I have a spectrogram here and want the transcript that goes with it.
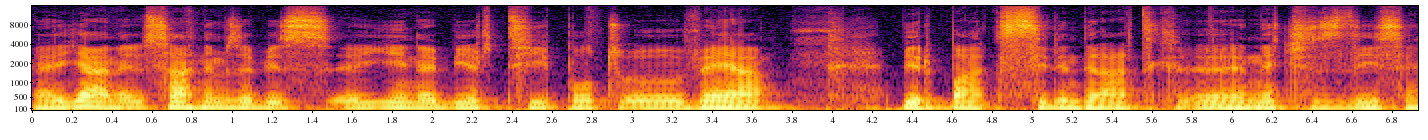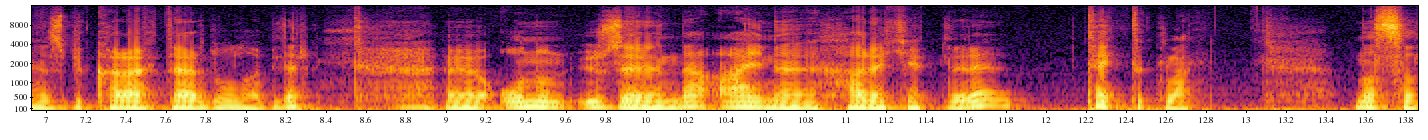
E, yani sahnemize biz e, yine bir teapot e, veya bir box, silindir artık e, ne çizdiyseniz bir karakter de olabilir. E, onun üzerinde aynı hareketleri tek tıklan nasıl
